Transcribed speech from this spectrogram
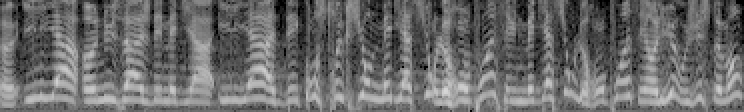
euh, il y a un usage des médias, il y a des constructions de médiation. Le rond-point, c'est une médiation. Le rond-point, c'est un lieu où justement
